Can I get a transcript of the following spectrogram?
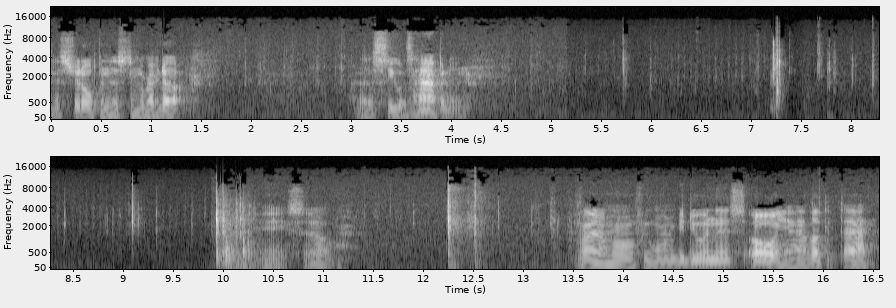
this should open this thing right up. Let's see what's happening. Okay, so I don't know if we want to be doing this. Oh yeah, look at that.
